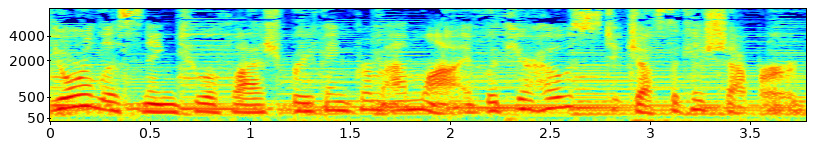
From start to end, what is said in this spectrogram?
You're listening to a flash briefing from MLive with your host, Jessica Shepard.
